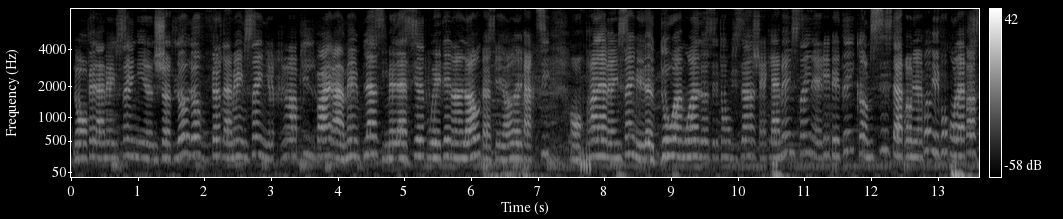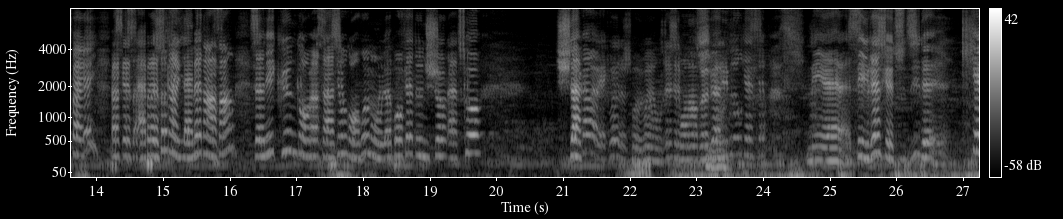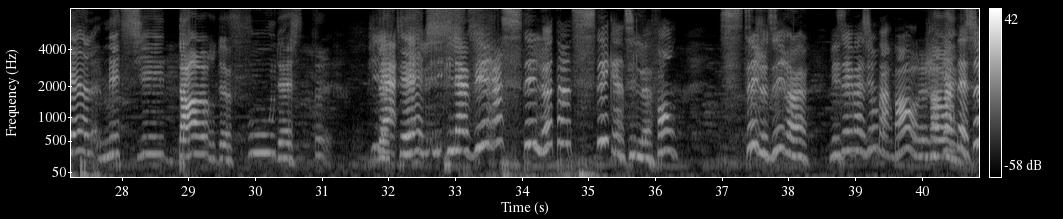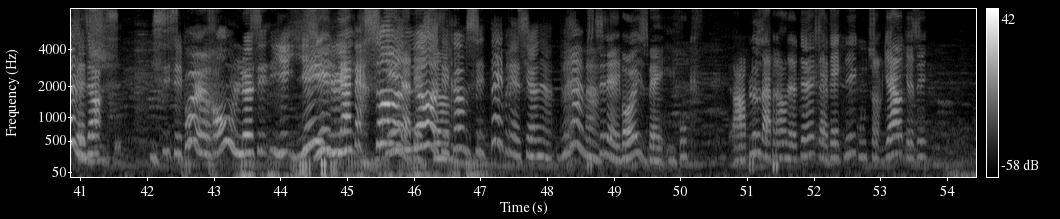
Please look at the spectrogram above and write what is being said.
Là, on fait la même scène, il y a une shot là. Là, vous faites la même scène, il remplit le verre à la même place, il met l'assiette où était dans l'autre parce qu'il est parti. On reprend la même scène, mais le dos à moi, là, c'est ton visage. Fait que la même scène est répétée comme si c'était la première fois, mais il faut qu'on la fasse pareil. Parce que après ça, quand ils la mettent ensemble, ce n'est qu'une conversation qu'on voit, mais on l'a pas fait une shot. En tout cas, je suis d'accord avec toi. là. Je- on dirait que c'est mon entrevue. Avez-vous d'autres questions? Mais euh, c'est vrai ce que tu dis de quel métier d'heure de fou, de. Puis de la, texte. puis la véracité, l'authenticité quand ils le font. Tu sais, je veux dire, euh, les invasions barbares, je Ah ouais. regardais ça, je me disais, ah, c'est- pas un rôle, là, c'est il est- lui. la personne, est la là, c'est comme, c'est impressionnant, vraiment. Tu sais, les boys, ben, il faut que, en plus d'apprendre le texte, la technique, où tu regardes que c'est.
